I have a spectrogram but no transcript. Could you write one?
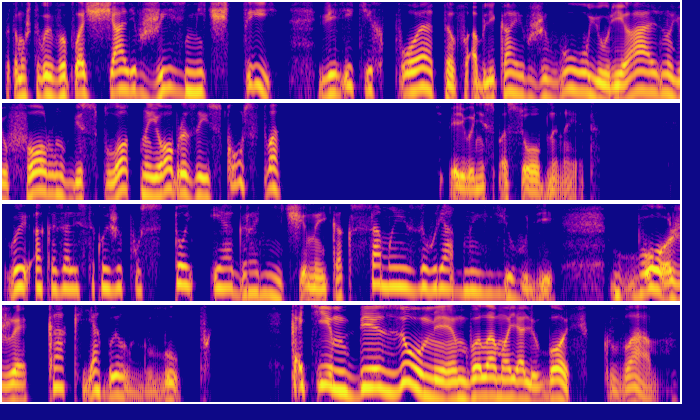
потому что вы воплощали в жизнь мечты великих поэтов, облекая в живую, реальную форму бесплотные образы искусства. Теперь вы не способны на это. Вы оказались такой же пустой и ограниченной, как самые заурядные люди. Боже, как я был глуп! Каким безумием была моя любовь к вам.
